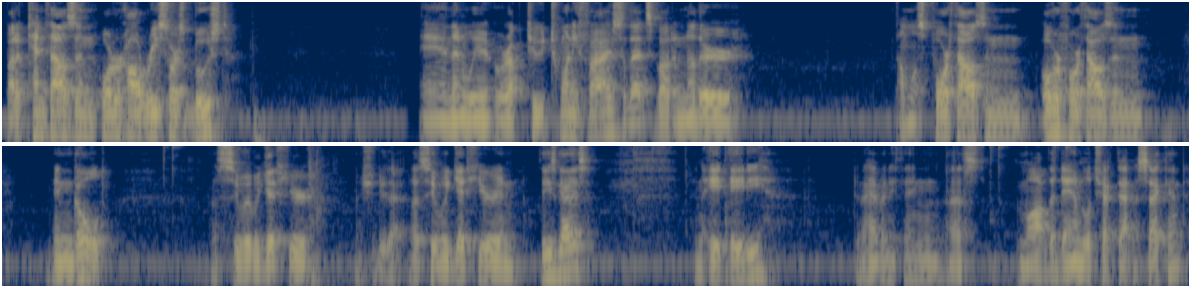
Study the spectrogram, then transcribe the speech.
about a 10,000 order hall resource boost and then we're up to 25 so that's about another almost 4,000 over 4,000 in gold let's see what we get here I should do that let's see what we get here in these guys an 880 do I have anything that's Maw of the Damned, we'll check that in a second.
